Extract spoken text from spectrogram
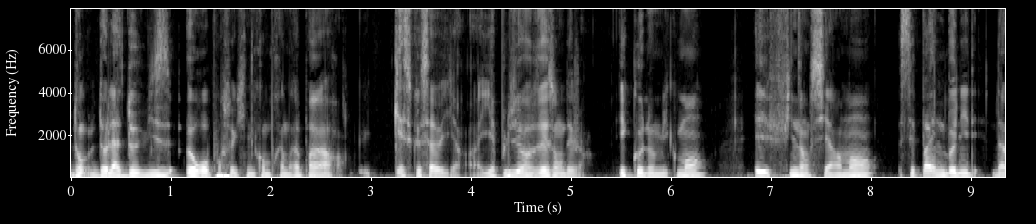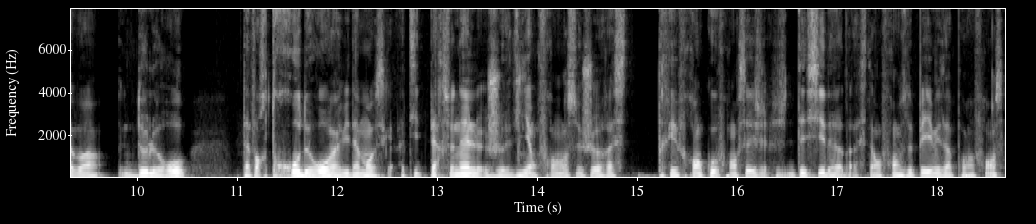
Donc de la devise euro, pour ceux qui ne comprendraient pas. Alors, qu'est-ce que ça veut dire? Il y a plusieurs raisons déjà. Économiquement et financièrement, c'est pas une bonne idée d'avoir de l'euro, d'avoir trop d'euros évidemment, parce qu'à titre personnel, je vis en France, je reste très franco-français, j'ai décidé de rester en France, de payer mes impôts en France.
